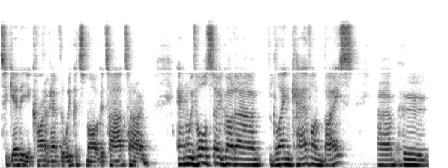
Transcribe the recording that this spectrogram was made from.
together you kind of have the wicked smile guitar tone and we've also got um, Glenn Cav on bass, um, who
